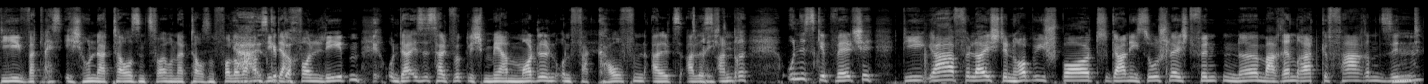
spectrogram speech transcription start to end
Die, was weiß ich, 100.000, 200.000 Follower Ja, haben, die davon leben. Und da ist es halt wirklich mehr Modeln und Verkaufen als alles Richtig. andere. Und es gibt welche, die ja vielleicht den Hobbysport gar nicht so schlecht finden, ne, mal Rennrad gefahren sind. Mhm.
